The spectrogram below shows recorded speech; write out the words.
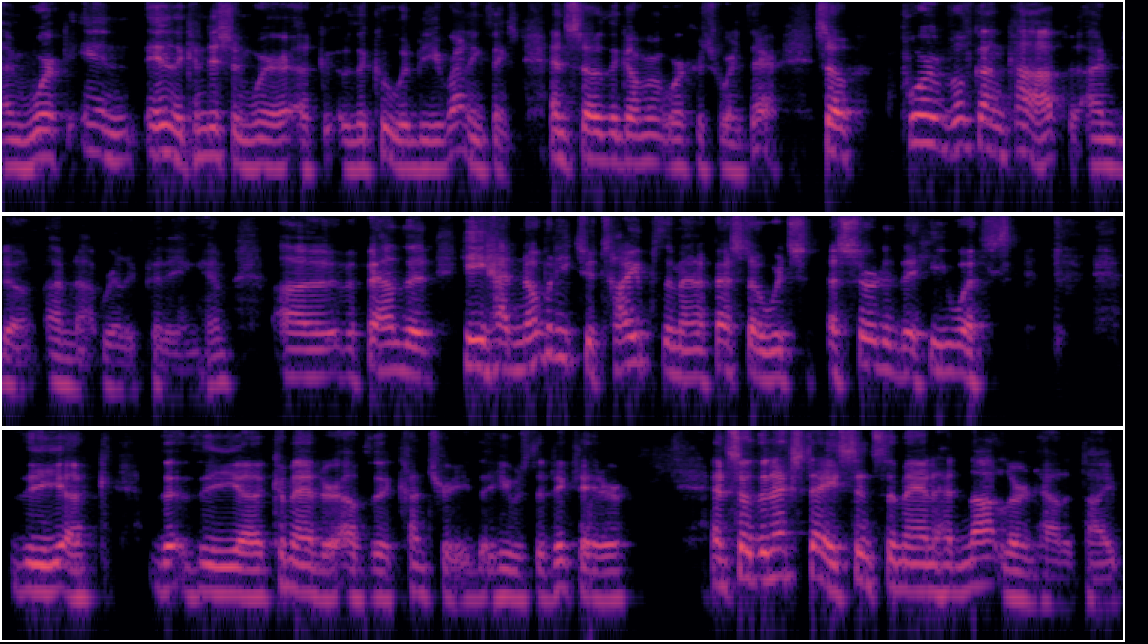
and work in, in the condition where a, the coup would be running things. And so the government workers weren't there. So poor Wolfgang Kapp, I'm, don't, I'm not really pitying him, uh, found that he had nobody to type the manifesto, which asserted that he was the, uh, the, the uh, commander of the country, that he was the dictator. And so the next day, since the man had not learned how to type,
